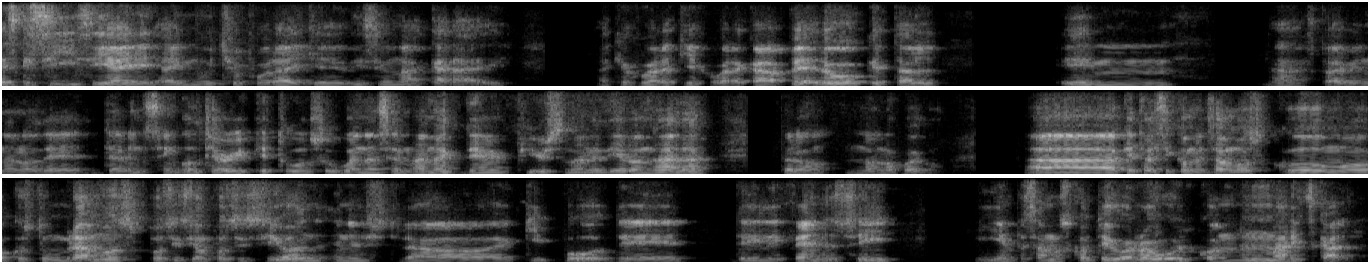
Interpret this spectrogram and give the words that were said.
es que sí, sí, hay, hay mucho por ahí que dice una cara y hay que jugar aquí, jugar acá, pero ¿qué tal? Em, ah, estaba viendo lo de Devin Singletary, que tuvo su buena semana, Devin Pierce no le dieron nada, pero no lo juego. Ah, ¿qué tal si comenzamos como acostumbramos, posición, posición, en nuestro equipo de Daily Fantasy? Y empezamos contigo, Raúl, con un mariscal.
